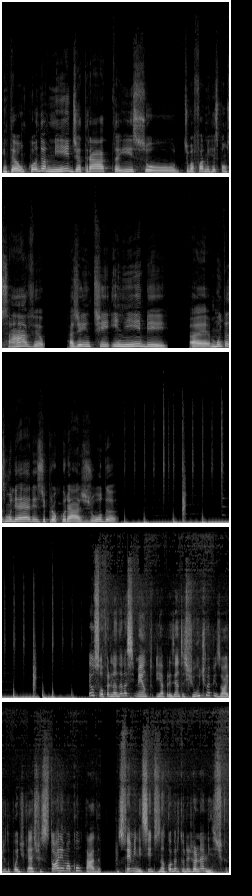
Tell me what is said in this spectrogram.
Então, quando a mídia trata isso de uma forma irresponsável, a gente inibe é, muitas mulheres de procurar ajuda. Eu sou Fernanda Nascimento e apresento este último episódio do podcast História Mal Contada os feminicídios na cobertura jornalística.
